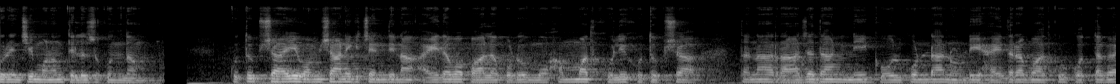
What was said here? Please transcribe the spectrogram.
గురించి మనం తెలుసుకుందాం. కుతుబ్షాహీ వంశానికి చెందిన ఐదవ పాలకుడు ముహమ్మద్ హులీ కుతుబ్షా తన రాజధానిని గోల్కొండ నుండి హైదరాబాద్కు కొత్తగా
